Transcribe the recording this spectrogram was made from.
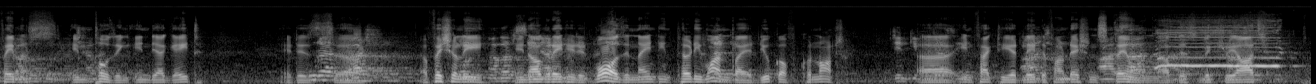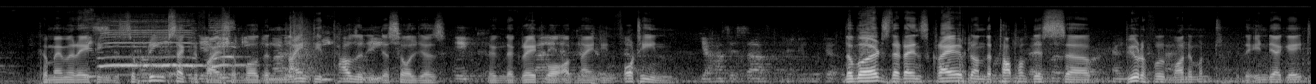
famous imposing India Gate. It is uh, officially inaugurated. It was in 1931 by Duke of Connaught. Uh, in fact, he had laid the foundation stone of this victory arch commemorating the supreme sacrifice of more than 90,000 Indian soldiers during the Great War of 1914. The words that are inscribed on the top of this uh, beautiful monument, the India Gate,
